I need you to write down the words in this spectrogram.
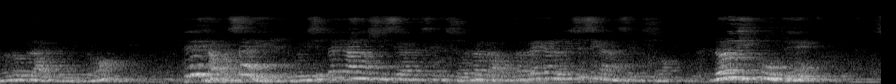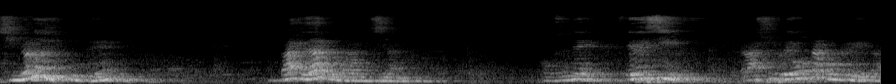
no lo trata esto, usted deja pasar esto, está ganando si se gana eso, es verdad, Ferreira lo dice, se gana eso. No lo discute, si no lo discute, va a quedar como ganancial. ¿Comprende? Es decir, a su pregunta concreta,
